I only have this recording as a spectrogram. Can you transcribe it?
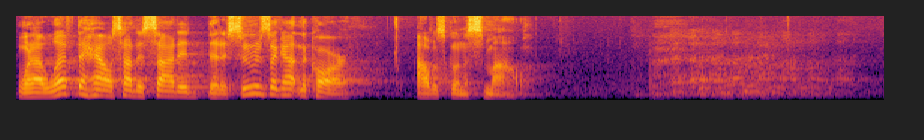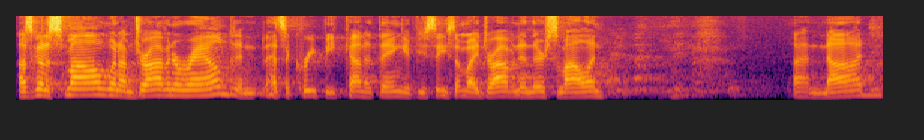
When I left the house, I decided that as soon as I got in the car, I was going to smile. I was going to smile when I'm driving around, and that's a creepy kind of thing if you see somebody driving and they're smiling. I nod.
